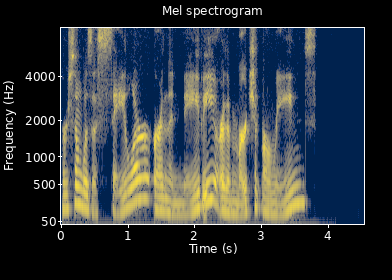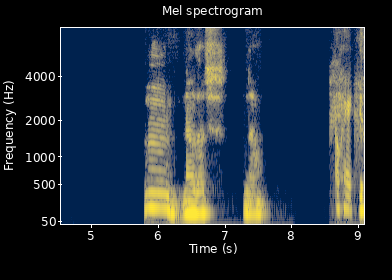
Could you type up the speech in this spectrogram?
person was a sailor or in the Navy or the Merchant Marines? Mm, no, that's no. Okay. Is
